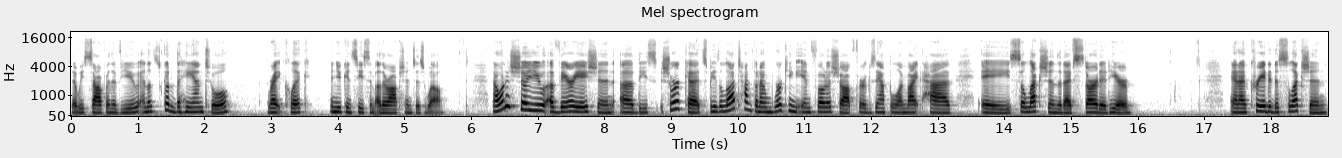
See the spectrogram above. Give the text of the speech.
that we saw from the view. And let's go to the hand tool, right-click, and you can see some other options as well. Now I want to show you a variation of these shortcuts because a lot of times when I'm working in Photoshop, for example, I might have a selection that I've started here and I've created a selection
